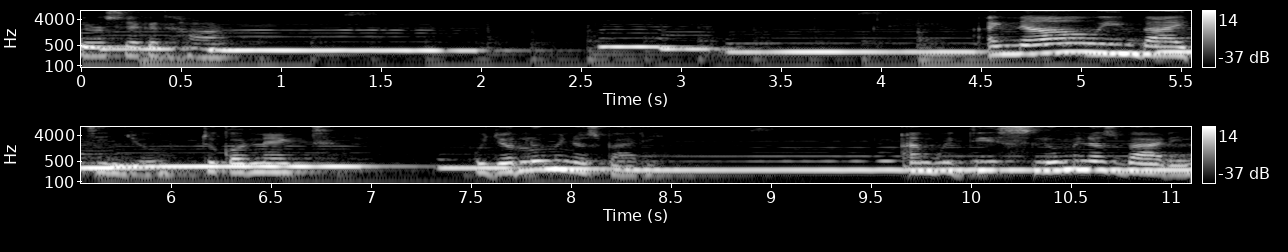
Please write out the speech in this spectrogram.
your sacred heart. I'm now inviting you to connect with your luminous body. And with this luminous body,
